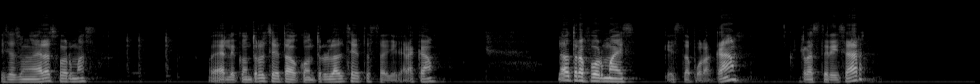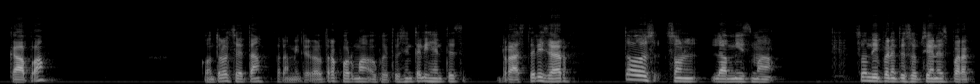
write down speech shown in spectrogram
Esa es una de las formas. Voy a darle control Z o control al Z hasta llegar acá. La otra forma es que está por acá. Rasterizar. Capa. Control Z para mirar la otra forma. Objetos inteligentes. Rasterizar. Todos son la misma. Son diferentes opciones para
